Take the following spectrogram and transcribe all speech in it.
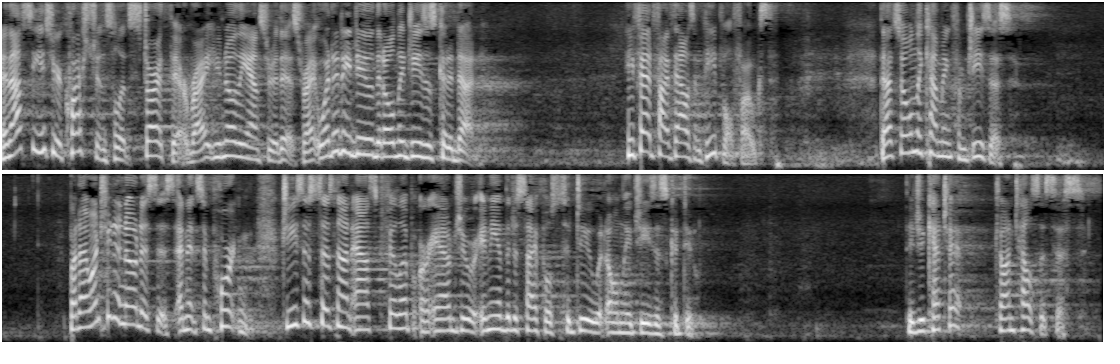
And that's the easier question, so let's start there, right? You know the answer to this, right? What did he do that only Jesus could have done? He fed 5,000 people, folks. That's only coming from Jesus. But I want you to notice this, and it's important. Jesus does not ask Philip or Andrew or any of the disciples to do what only Jesus could do. Did you catch it? John tells us this.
